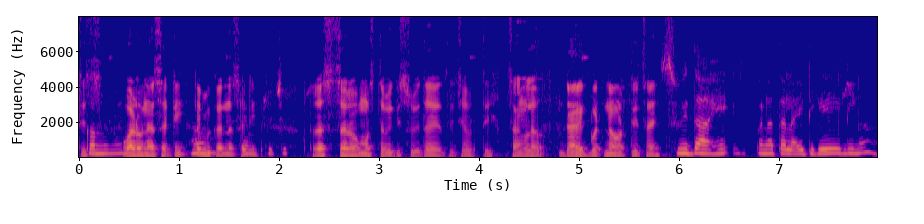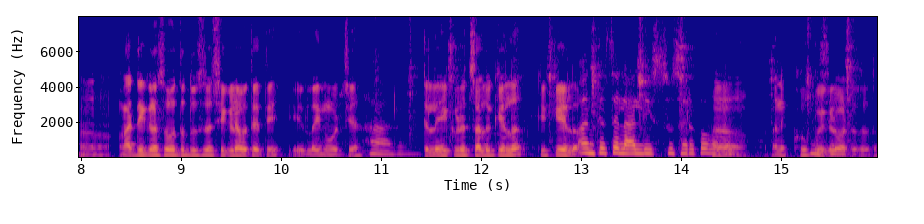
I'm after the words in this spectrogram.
तेच कमी- वाढवण्यासाठी कमी करण्यासाठी. टेम्परेचर तर सर्व मस्तपैकी सुविधा आहे त्याच्यावरती. चांगलं डायरेक्ट बटनावरतीच आहे. सुविधा आहे पण आता लाइट गेली ना. हां. आधी कसं होतं दुसऱ्या शेगड्या होत्या ते लाईनवरच्या हा त्याला इकडे चालू केलं की केलं. आणि त्याचं लाल इස්සू सारखं वाटत. हां आणि खूप वेगळं वाटत होतं.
